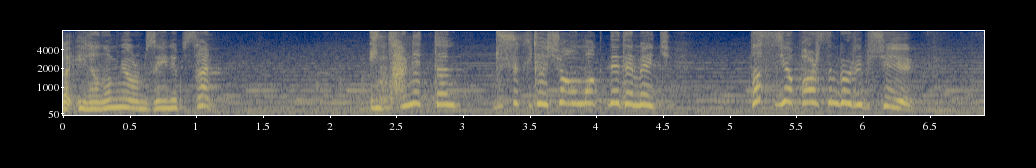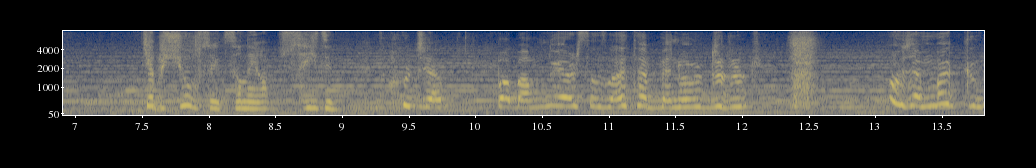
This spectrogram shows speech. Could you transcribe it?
Ya inanamıyorum Zeynep sen internetten düşük ilacı almak ne demek? Nasıl yaparsın böyle bir şeyi? Ya bir şey olsaydı sana ya Hüseyin. Hocam babam duyarsa zaten beni öldürür. Hocam bakın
